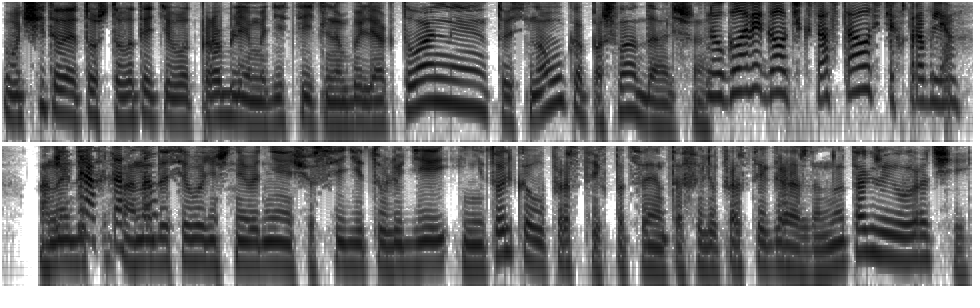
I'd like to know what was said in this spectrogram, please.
учитывая то, что вот эти вот проблемы действительно были актуальны, то есть наука пошла дальше. Но в голове галочка-то осталась этих проблем. Она, до, она до сегодняшнего дня еще сидит у людей, и не только у простых пациентов или у простых граждан, но также и у врачей.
